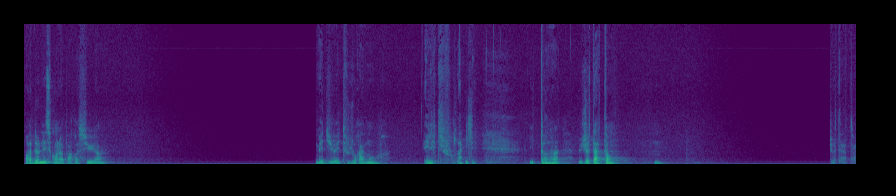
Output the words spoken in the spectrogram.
Pas donner ce qu'on n'a pas reçu, hein. Mais Dieu est toujours amour. Il est toujours là. Il, je t'attends. Je t'attends.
